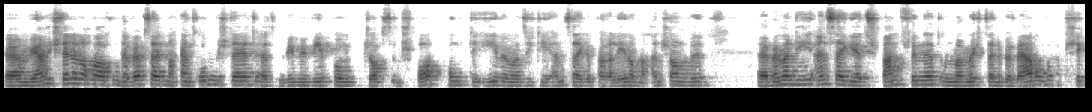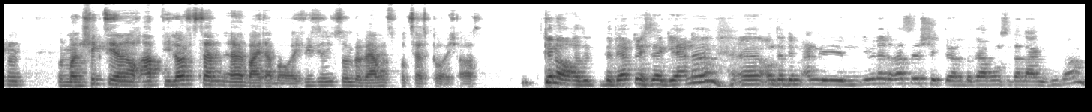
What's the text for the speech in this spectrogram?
Ähm, wir haben die Stelle nochmal auf der Website noch ganz oben gestellt, also www.jobsimsport.de, wenn man sich die Anzeige parallel nochmal anschauen will. Äh, wenn man die Anzeige jetzt spannend findet und man möchte seine Bewerbung abschicken und man schickt sie dann auch ab, wie läuft es dann äh, weiter bei euch? Wie sieht so ein Bewerbungsprozess bei euch aus? Genau, also bewerbt euch sehr gerne äh, unter dem angegebenen E-Mail-Adresse, schickt eure Bewerbungsunterlagen rüber.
